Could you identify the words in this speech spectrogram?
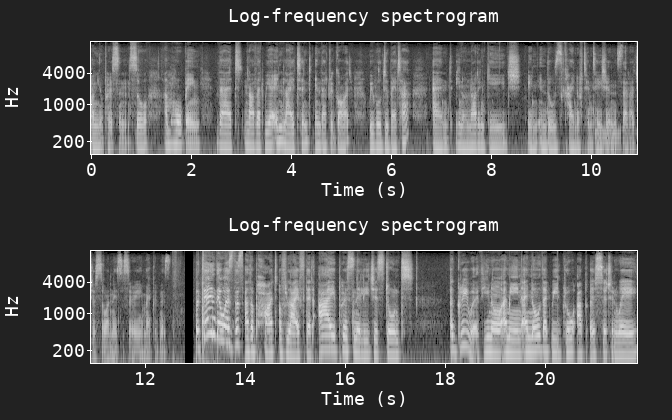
on your person. So i'm hoping that now that we are enlightened in that regard we will do better and you know not engage in in those kind of temptations that are just so unnecessary my goodness. But then there was this other part of life that i personally just don't agree with. You know, I mean, I know that we grow up a certain way,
